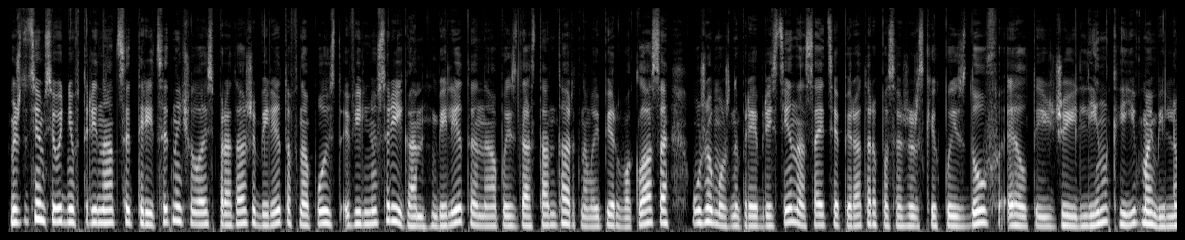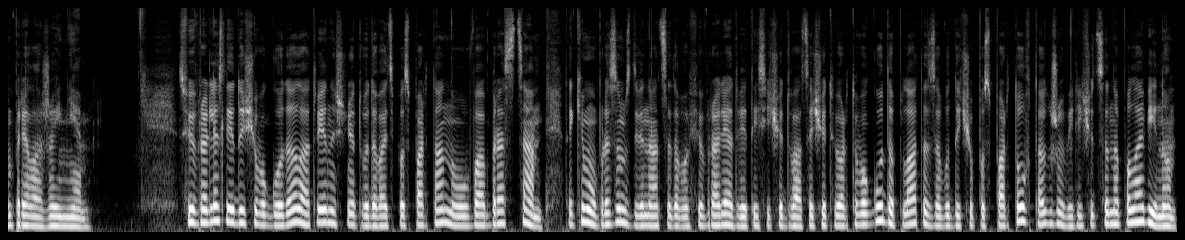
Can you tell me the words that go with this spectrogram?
Между тем, сегодня в 13.30 началась продажа билетов на поезд Вильнюс-Рига. Билеты на поезда стандартного и первого класса уже можно приобрести на сайте оператора пассажирских поездов LTG Link и в мобильном приложении. С февраля следующего года Латвия начнет выдавать паспорта нового образца. Таким образом, с 12 февраля 2024 года плата за выдачу паспортов также увеличится наполовину.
